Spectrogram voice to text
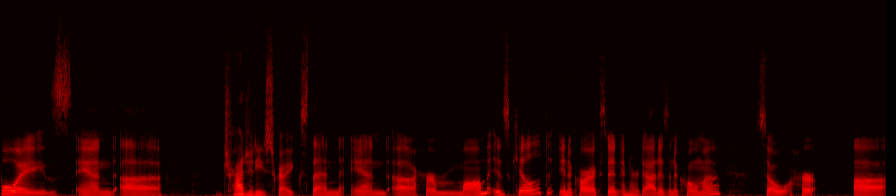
boys and uh tragedy strikes then. And uh, her mom is killed in a car accident and her dad is in a coma. So her uh,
